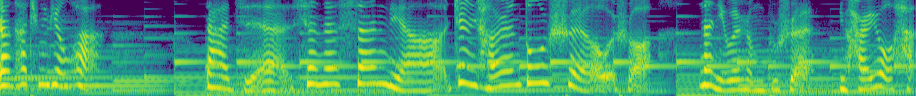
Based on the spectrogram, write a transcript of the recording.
让他听电话。”大姐，现在三点啊，正常人都睡了。我说：“那你为什么不睡？”女孩又喊。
